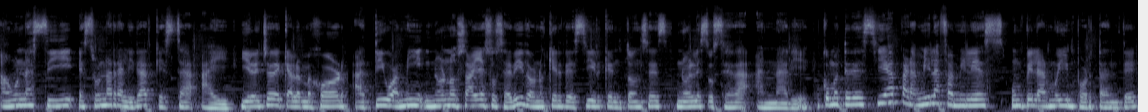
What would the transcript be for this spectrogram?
aún así es una realidad que está ahí. Y el hecho de que a lo mejor a ti o a mí no nos haya sucedido no quiere decir que entonces no le suceda a nadie. Como te decía, para mí la familia es un pilar muy importante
